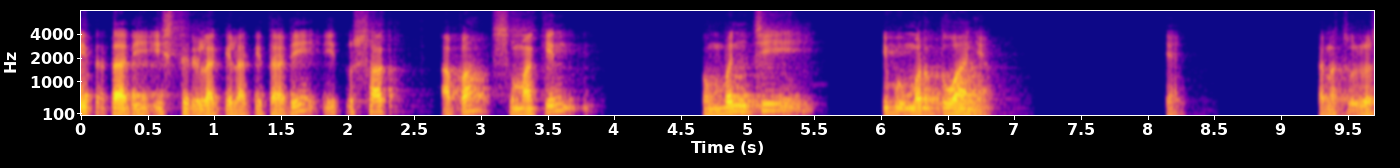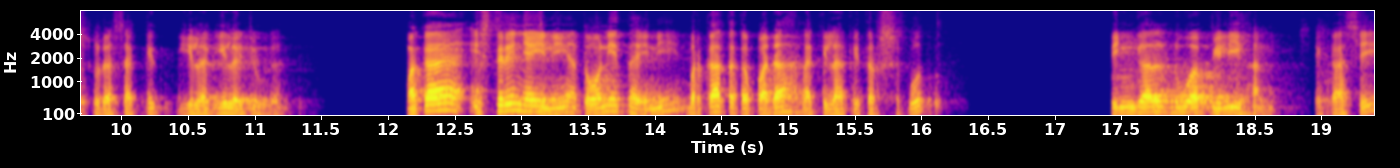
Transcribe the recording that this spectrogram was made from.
wanita tadi, istri laki-laki tadi itu sak, apa semakin membenci ibu mertuanya. Ya. Karena sudah sudah sakit gila-gila juga. Maka istrinya ini atau wanita ini berkata kepada laki-laki tersebut, tinggal dua pilihan. Saya kasih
